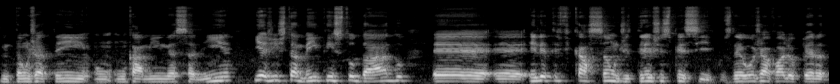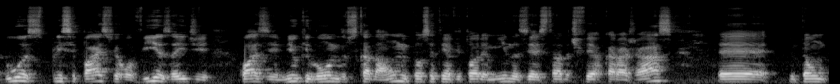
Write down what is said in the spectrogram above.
então já tem um, um, caminho nessa linha. E a gente também tem estudado é, é, eletrificação de trechos específicos. Né? Hoje a Vale opera duas principais ferrovias aí de quase mil quilômetros cada uma, então você tem a Vitória Minas e a Estrada de Ferro Carajás, é, então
